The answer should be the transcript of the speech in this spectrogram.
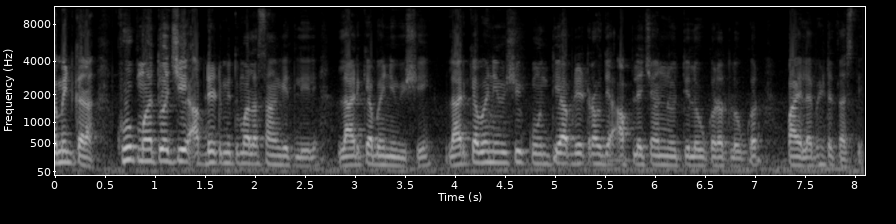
कमेंट करा. खूप महत्त्वाची अपडेट मी तुम्हाला सांगितलेली लाडक्या बहिणीविषयी. लाडक्या बहिणीविषयी कोणती अपडेट राहू दे आपल्या चॅनलवरती लवकरात लवकर पाहायला भेटत असते.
